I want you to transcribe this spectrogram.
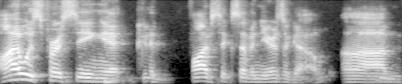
I was first seeing it good five, six, seven years ago. Um, mm.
